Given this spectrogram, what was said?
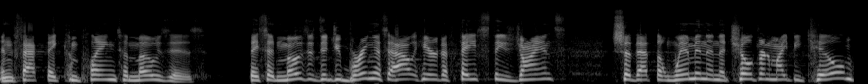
In fact, they complained to Moses they said, Moses, did you bring us out here to face these giants so that the women and the children might be killed?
